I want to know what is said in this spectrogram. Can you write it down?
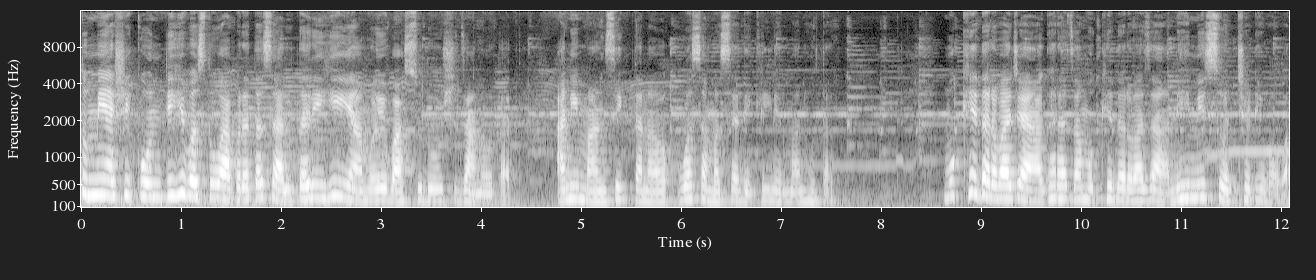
तुम्ही अशी कोणतीही वस्तू वापरत असाल तरीही यामुळे वासुदोष जाणवतात आणि मानसिक तणाव व समस्या देखील निर्माण होतात. मुख्य दरवाजा घराचा मुख्य दरवाजा नेहमीच स्वच्छ ठेवावा.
